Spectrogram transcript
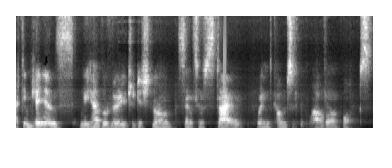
I think Kenyans we have a very traditional sense of style when it comes to our homes,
